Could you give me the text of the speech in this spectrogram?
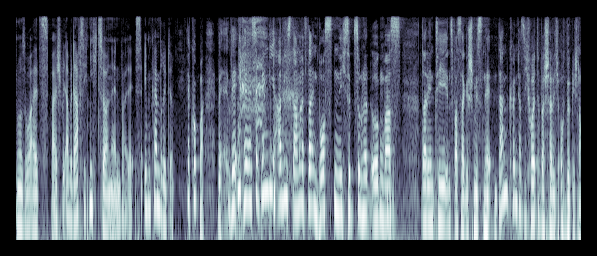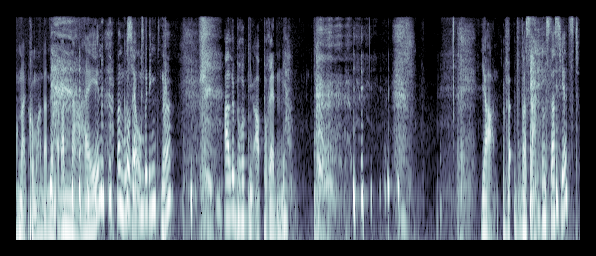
nur so als Beispiel, aber darf sich nicht Sir nennen, weil er ist eben kein Brite. Ja, guck mal. Wer, wer, wer ist, wenn die Amis damals da in Boston nicht 1700 irgendwas da den Tee ins Wasser geschmissen hätten, dann könnte er sich heute wahrscheinlich auch wirklich noch Night Commander nennen. Aber nein, man muss ja unbedingt, ne? Alle Brücken abbrennen. Ja. Ja, was sagt uns das jetzt?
